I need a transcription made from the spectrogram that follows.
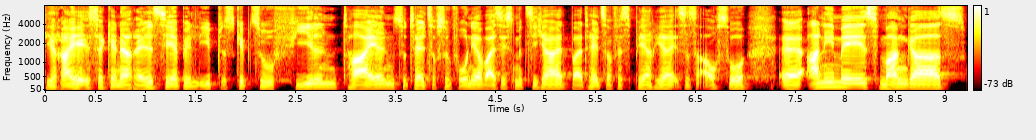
Die Reihe ist ja generell sehr beliebt. Es gibt zu vielen Teilen, zu Tales of Symphonia weiß ich es mit Sicherheit, bei Tales of Vesperia ist es auch so, äh, Animes, Mangas,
